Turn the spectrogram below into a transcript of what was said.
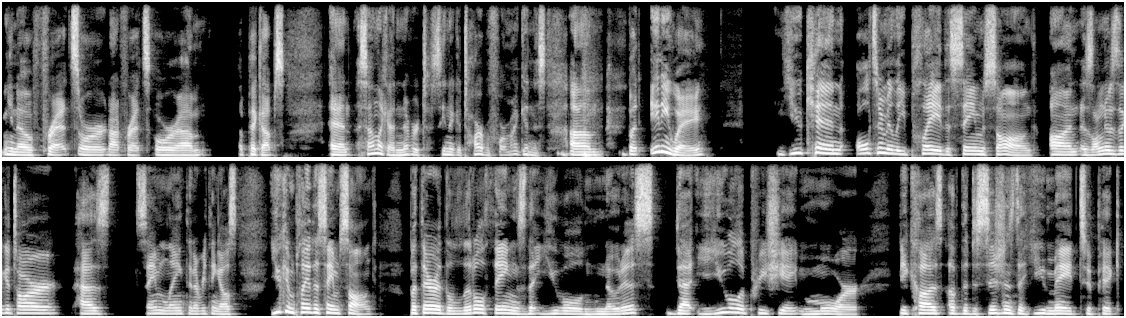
you know frets or not frets or um uh, pickups. And I sound like i've never t- seen a guitar before my goodness. Um but anyway you can ultimately play the same song on as long as the guitar has same length and everything else you can play the same song. But there are the little things that you will notice that you will appreciate more because of the decisions that you made to pick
